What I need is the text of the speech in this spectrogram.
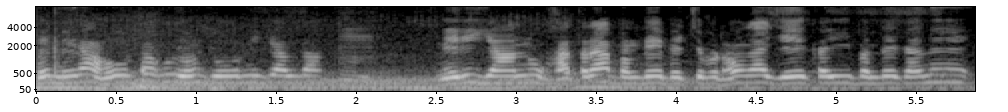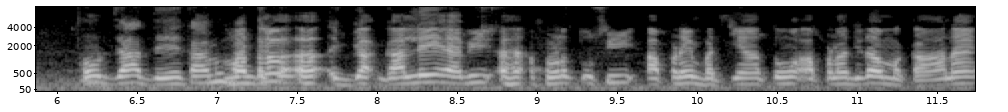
ਫਿਰ ਮੇਰਾ ਹੋਰ ਤਾਂ ਕੋਈ ਹੁਣ ਜ਼ੋਰ ਨਹੀਂ ਚੱਲਦਾ। ਮੇਰੀ ਜਾਨ ਨੂੰ ਖਤਰਾ ਬੰਦੇ ਵਿੱਚ ਬਿਠਾਉਂਦਾ ਜੇ ਕਈ ਬੰਦੇ ਕਹਿੰਦੇ ਨੇ ਥੋੜ ਜਾ ਦੇ ਤਾਂ ਉਹਨੂੰ ਮਤਲਬ ਗੱਲ ਇਹ ਹੈ ਵੀ ਹੁਣ ਤੁਸੀਂ ਆਪਣੇ ਬੱਚਿਆਂ ਤੋਂ ਆਪਣਾ ਜਿਹੜਾ ਮਕਾਨ ਹੈ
